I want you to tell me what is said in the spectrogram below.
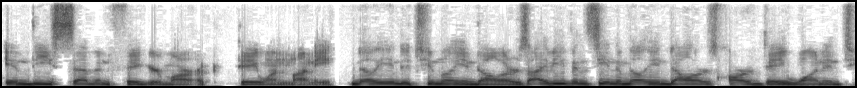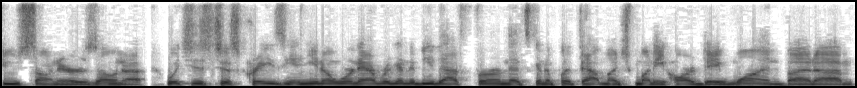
in the seven figure mark day one money, million to two million dollars. I've even seen a million dollars hard day one in Tucson, Arizona, which is just crazy. And you know, we're never going to be that firm that's going to put that much money hard day one, but um,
